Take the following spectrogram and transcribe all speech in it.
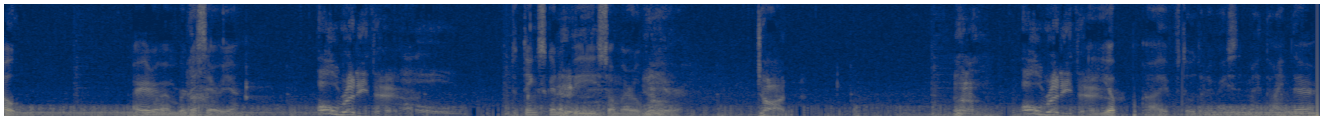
Oh, I remember this area. Already there. The thing's gonna be somewhere over here. Done. Already there. Yep, I've totally wasted my time there.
